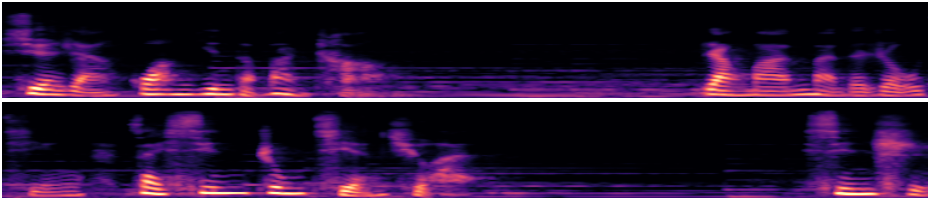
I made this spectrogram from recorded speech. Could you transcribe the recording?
渲染光阴的漫长，让满满的柔情在心中缱绻。心事，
